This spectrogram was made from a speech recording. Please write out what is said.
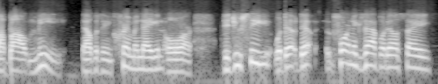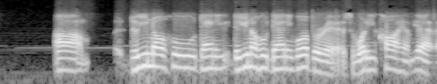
about me that was incriminating or did you see? Well, they'll, they'll, for an example, they'll say, um, "Do you know who Danny? Do you know who Danny Wilbur is? What do you call him?" Yes.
